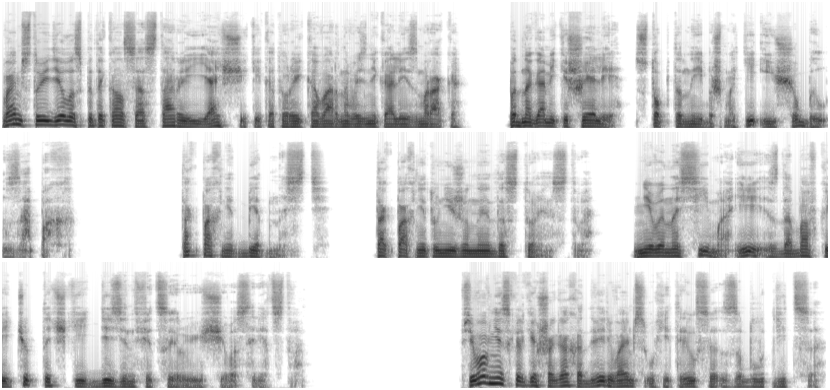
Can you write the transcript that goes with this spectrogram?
Ваймс то и дело спотыкался о старые ящики, которые коварно возникали из мрака. Под ногами кишели стоптанные башмаки, и еще был запах. Так пахнет бедность, так пахнет униженное достоинство невыносимо и с добавкой чуточки дезинфицирующего средства. Всего в нескольких шагах от двери Ваймс ухитрился заблудиться.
